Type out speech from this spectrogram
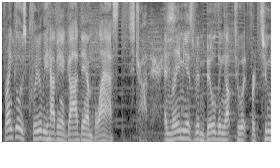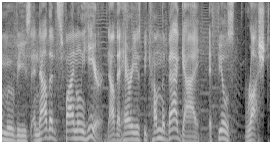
Franco is clearly having a goddamn blast. Strawberry. And Raimi has been building up to it for two movies, and now that it's finally here, now that Harry has become the bad guy, it feels rushed.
